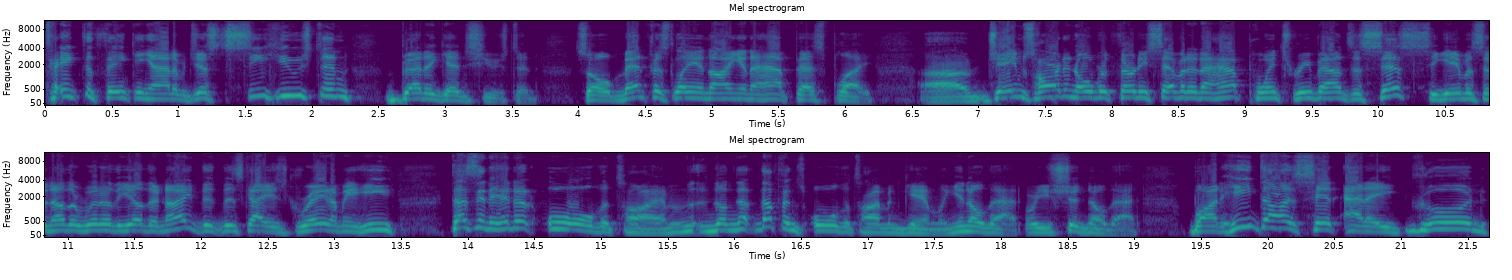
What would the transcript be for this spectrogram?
take the thinking out of it. Just see Houston, bet against Houston. So Memphis laying nine and a half, best play. Uh, James Harden over 37 and a half points, rebounds, assists. He gave us another winner the other night. This guy is great. I mean, he doesn't hit it all the time. No, nothing's all the time in gambling. You know that, or you should know that. But he does hit at a good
